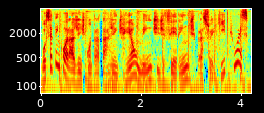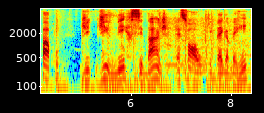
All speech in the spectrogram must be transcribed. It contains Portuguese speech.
Você tem coragem de contratar gente realmente diferente para sua equipe ou esse papo de diversidade é só algo que pega bem? Hein?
